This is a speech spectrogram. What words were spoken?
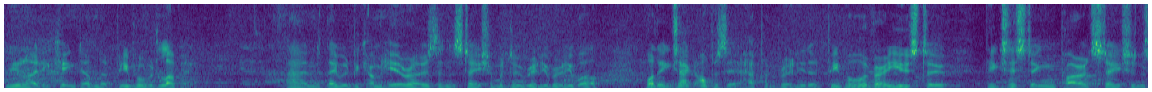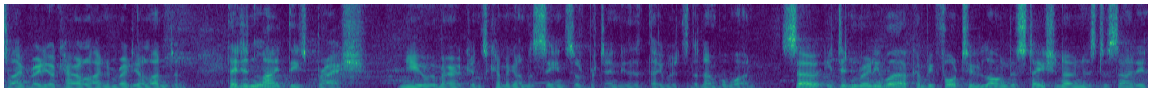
the United Kingdom, that people would love it. And they would become heroes and the station would do really, really well. Well, the exact opposite happened, really, that people were very used to the existing pirate stations like Radio Caroline and Radio London. They didn't like these brash new Americans coming on the scene, sort of pretending that they were the number one. So it didn't really work, and before too long, the station owners decided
